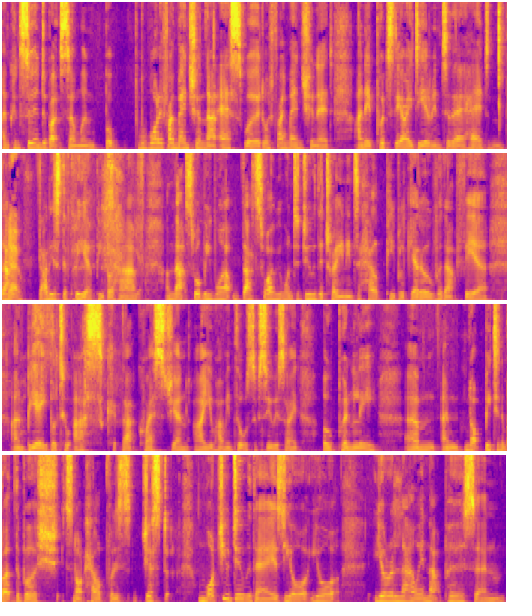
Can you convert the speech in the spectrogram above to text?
"I'm concerned about someone, but." But what if I mention that S word? What if I mention it and it puts the idea into their head? That No. that is the fear people have, and that's what we want. That's why we want to do the training to help people get over that fear and be able to ask that question: Are you having thoughts of suicide openly, um, and not beating about the bush? It's not helpful. It's just what you do there is you're you're you're allowing that person,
